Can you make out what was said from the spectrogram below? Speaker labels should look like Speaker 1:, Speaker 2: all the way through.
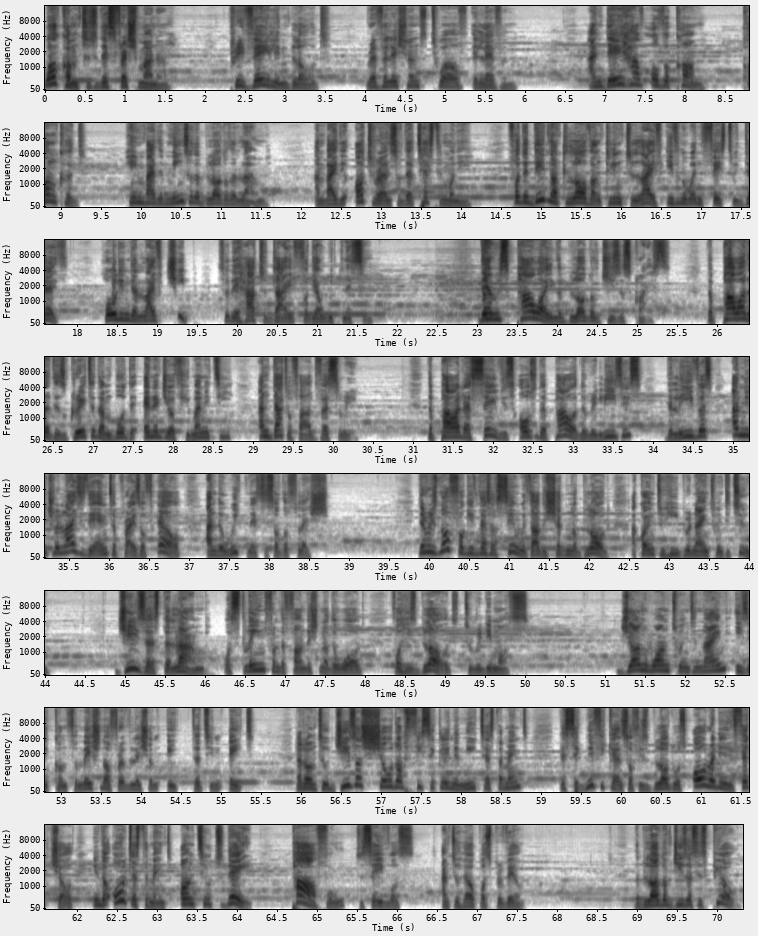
Speaker 1: Welcome to today's fresh manna. Prevailing blood. Revelations 12 11. And they have overcome, conquered him by the means of the blood of the Lamb and by the utterance of their testimony. For they did not love and cling to life even when faced with death, holding their life cheap, so they had to die for their witnessing. There is power in the blood of Jesus Christ, the power that is greater than both the energy of humanity and that of our adversary. The power that saves is also the power that releases, delivers, and neutralizes the enterprise of hell and the weaknesses of the flesh. There is no forgiveness of sin without the shedding of blood, according to Hebrew 9:22. Jesus, the Lamb, was slain from the foundation of the world for his blood to redeem us. John 1:29 is a confirmation of Revelation 8:13:8 that until Jesus showed up physically in the New Testament, the significance of his blood was already effectual in the Old Testament until today, powerful to save us and to help us prevail. The blood of Jesus is pure,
